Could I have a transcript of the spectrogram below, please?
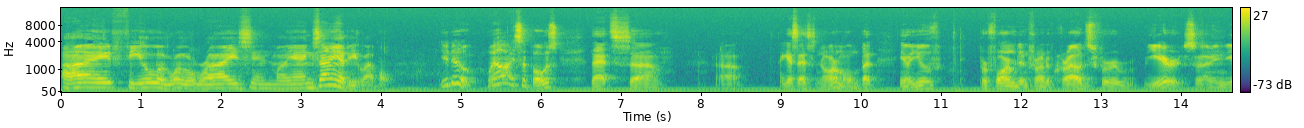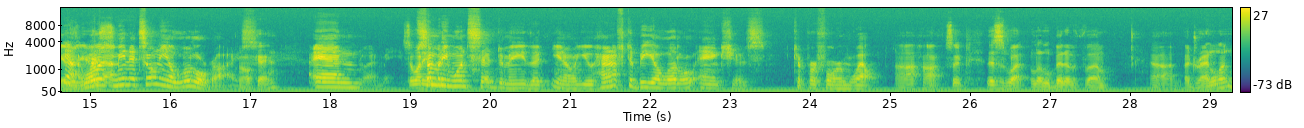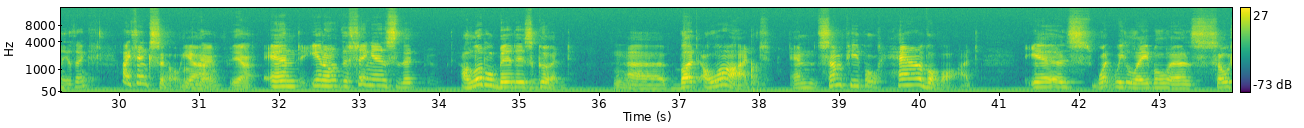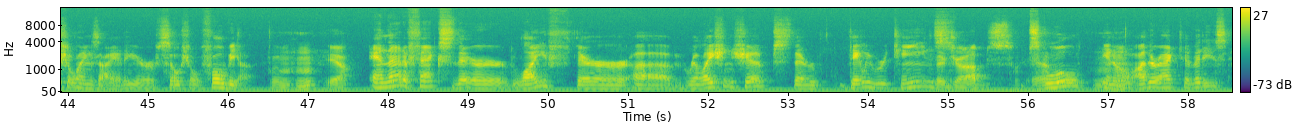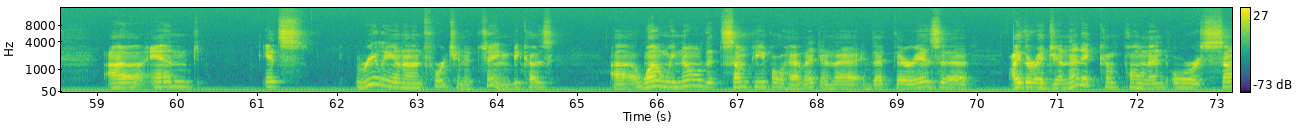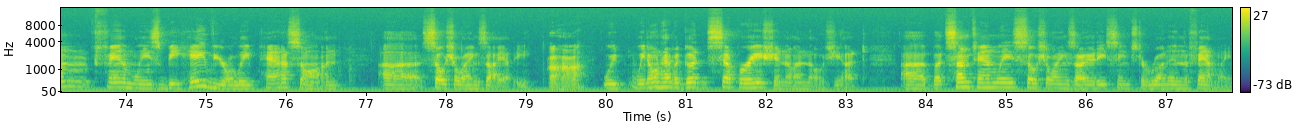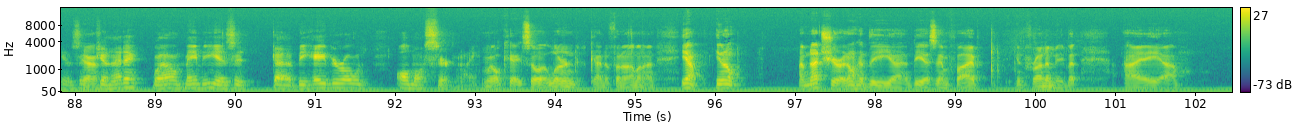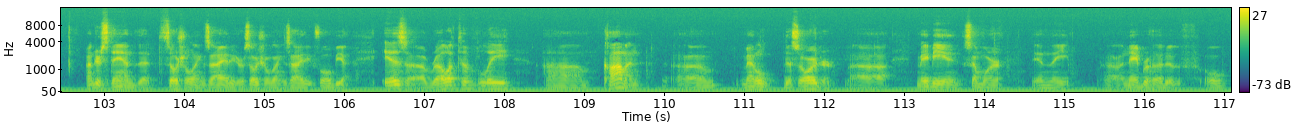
I feel a little rise in my anxiety level. You do. Well, I suppose that's, uh, uh, I guess that's normal, but, you know, you've performed in front of crowds for years. I mean, years, Yeah, years. well, I mean, it's only a little rise. okay. And So what somebody once said to me that, you know, you have to be a little anxious to perform well. Uh-huh. So this is what, a little bit of um, uh, adrenaline, you think? I think so, yeah. Okay. Yeah. And, you know, the thing is that a little bit is good, Hmm. uh, but a lot, and some people have a lot, is what we label as social anxiety or social phobia. Mm-hmm. Yeah. and that affects their life, their uh, relationships, their daily routines, Their jobs. Yeah. school, you know, Mhm. other activities, uh, and it's really an unfortunate thing because. Uh, while we know that some people have it and that, that there is a, either a genetic component or some families behaviorally pass on uh, social anxiety. Uh-huh. We, we don't have a good separation on those yet. Uh, but some families, social anxiety seems to run in the family. Is it Yeah. genetic? Well, maybe. Is it uh, behavioral? Almost certainly. Okay, so a learned kind of phenomenon. Yeah, you know, I'm not sure. I don't have the uh, DSM-5 in front of me, but I uh, understand that social anxiety or social anxiety phobia is a relatively um, common um, mental disorder. Uh, maybe somewhere in the uh, neighborhood of oh,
